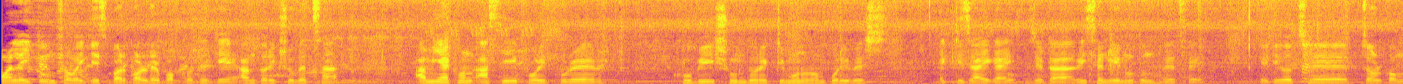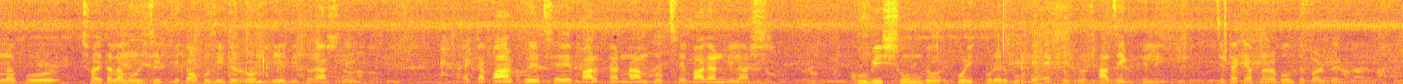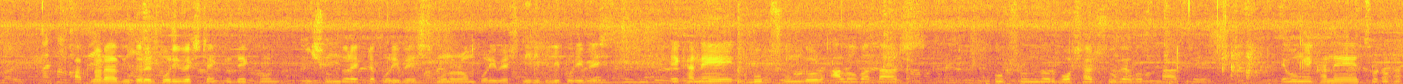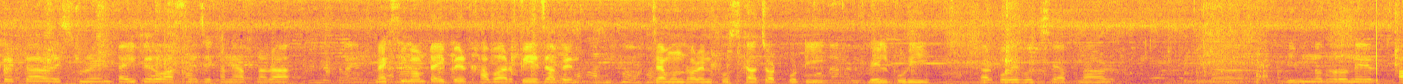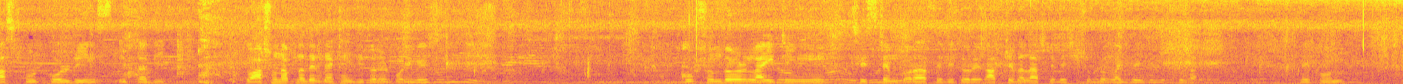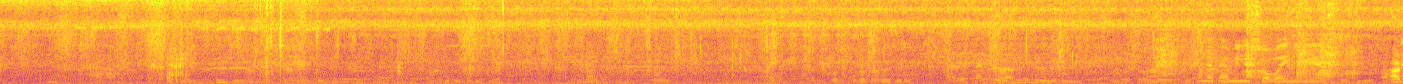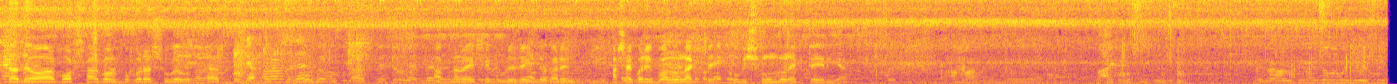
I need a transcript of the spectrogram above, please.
আলাইকুম সবাইকে স্পার্কল্ডের পক্ষ থেকে আন্তরিক শুভেচ্ছা। আমি এখন আছি ফরিদপুরের খুবই সুন্দর একটি মনোরম পরিবেশ, একটি জায়গায় যেটা রিসেন্টলি নতুন হয়েছে। এটি হচ্ছে চরকমলাপুর ছয়তলা মসজিদ থেকে অপোজিটের রোড দিয়ে ভিতরে আসলেই একটা পার্ক হয়েছে। পার্কটার নাম হচ্ছে বাগান বিলাস। খুবই সুন্দর ফরিদপুরের বুকে এক টুকরো সাজেক ভ্যালি যেটাকে আপনারা বলতে পারবেন। আপনারা ভিতরের পরিবেশটা একটু দেখুন, কি সুন্দর একটা পরিবেশ, মনোরম পরিবেশ, নিরিবিলি পরিবেশ। এখানে খুব সুন্দর আলো বাতাস, খুব সুন্দর বসার সুব্যবস্থা আছে। এবং এখানে ছোটোখাটো একটা রেস্টুরেন্ট টাইপেরও আছে, যেখানে আপনারা ম্যাক্সিমাম টাইপের খাবার পেয়ে যাবেন। যেমন ধরেন ফুচকা, চটপটি, বেলপুরি তারপরে হচ্ছে আপনার বিভিন্ন ধরনের ফাস্ট ফুড কোল্ড ড্রিঙ্কস ইত্যাদি। তো আসুন আপনাদের দেখাই ভিতরের পরিবেশ। খুব সুন্দর লাইটিং সিস্টেম করা আছে ভিতরে। রাত্রেবেলা আসলে বেশি সুন্দর লাগবে এই জিনিসগুলো। দেখুন। এখানে ফ্যামিলির সবাই নিয়ে আড্ডা দেওয়া বসার গল্প করার সুব্যবস্থা আছে সুন্দর ব্যবস্থা আছে। আপনারা এসে ঘুরে যাইতে পারেন। আশা করি ভালো লাগবে। খুবই সুন্দর একটা এরিয়া।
